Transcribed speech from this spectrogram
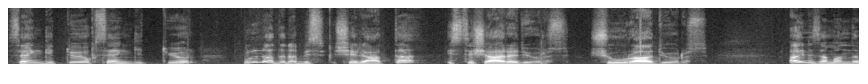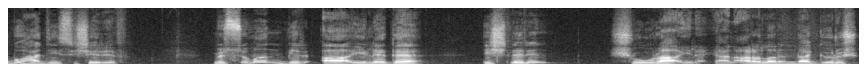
Sen git diyor, yok sen git diyor. Bunun adına biz şeriatta istişare diyoruz. Şura diyoruz. Aynı zamanda bu hadisi şerif Müslüman bir ailede işlerin şura ile yani aralarında görüş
